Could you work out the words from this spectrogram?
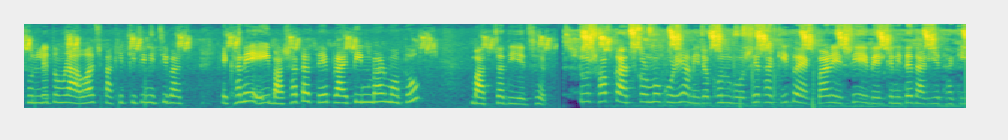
শুনলে তোমরা আওয়াজ পাখির কিচিমিচি বা এখানে এই বাসাটাতে প্রায় তিনবার মতো বাচ্চা দিয়েছে। তো সব কাজকর্ম করে আমি যখন বসে থাকি, তো একবার এসে এই বেলকনিতে দাঁড়িয়ে থাকি।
